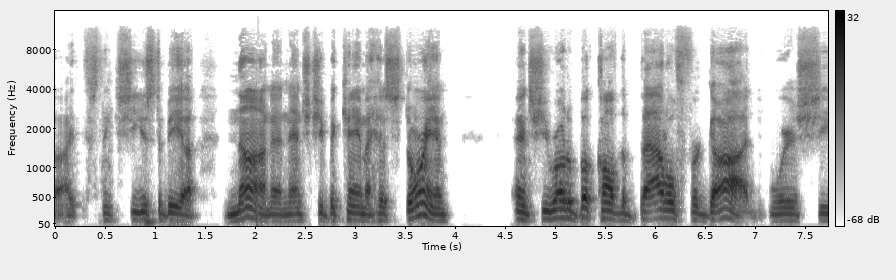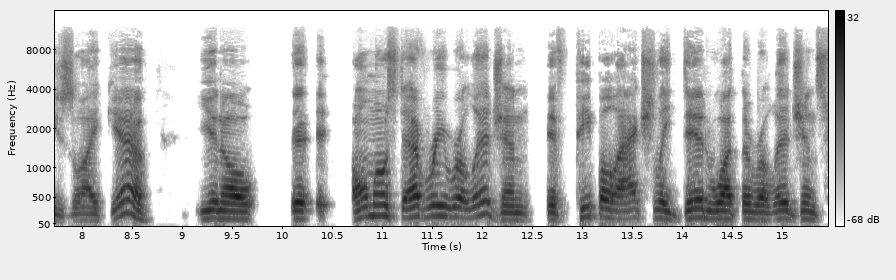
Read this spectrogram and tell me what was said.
I think she used to be a nun and then she became a historian and she wrote a book called The Battle for God, where she's like, yeah, you know, it, it, almost every religion, if people actually did what the religions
